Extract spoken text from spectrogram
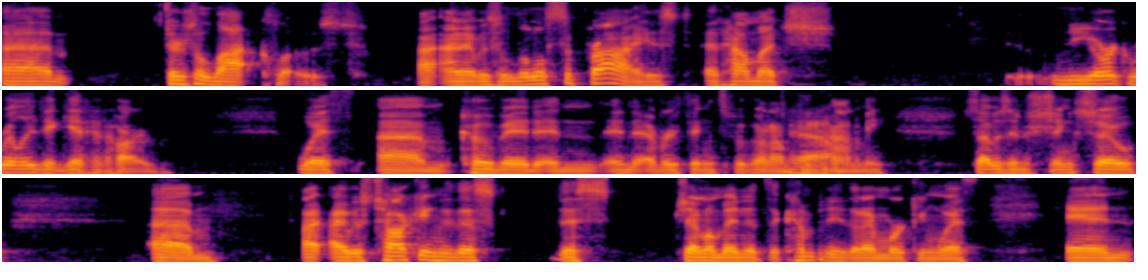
um, there's a lot closed. And I was a little surprised at how much New York really did get hit hard with um, COVID and, and everything that's been going on with the economy. So that was interesting. So um, I, I was talking to this this gentleman at the company that I'm working with, and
